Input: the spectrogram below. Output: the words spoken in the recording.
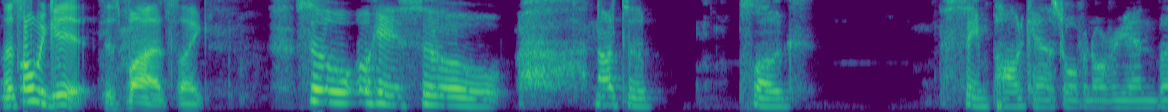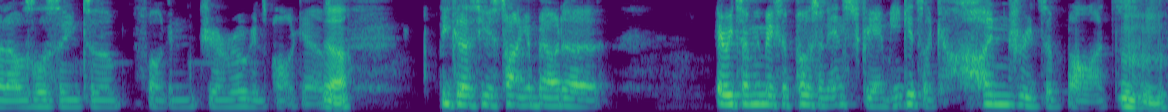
that's all we get is bots. Like, So okay, so not to plug the same podcast over and over again, but I was listening to fucking Joe Rogan's podcast Yeah. because he was talking about uh every time he makes a post on Instagram, he gets like hundreds of bots. mhm.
